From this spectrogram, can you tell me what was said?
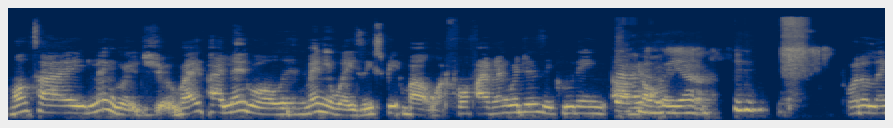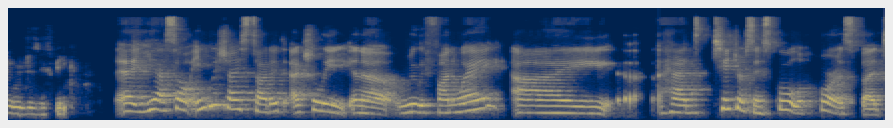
multi-language, right? Bilingual in many ways. You speak about what four or five languages, including um, Definitely, yeah. what are languages you speak? Uh, yeah, so English I studied actually in a really fun way. I had teachers in school, of course, but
